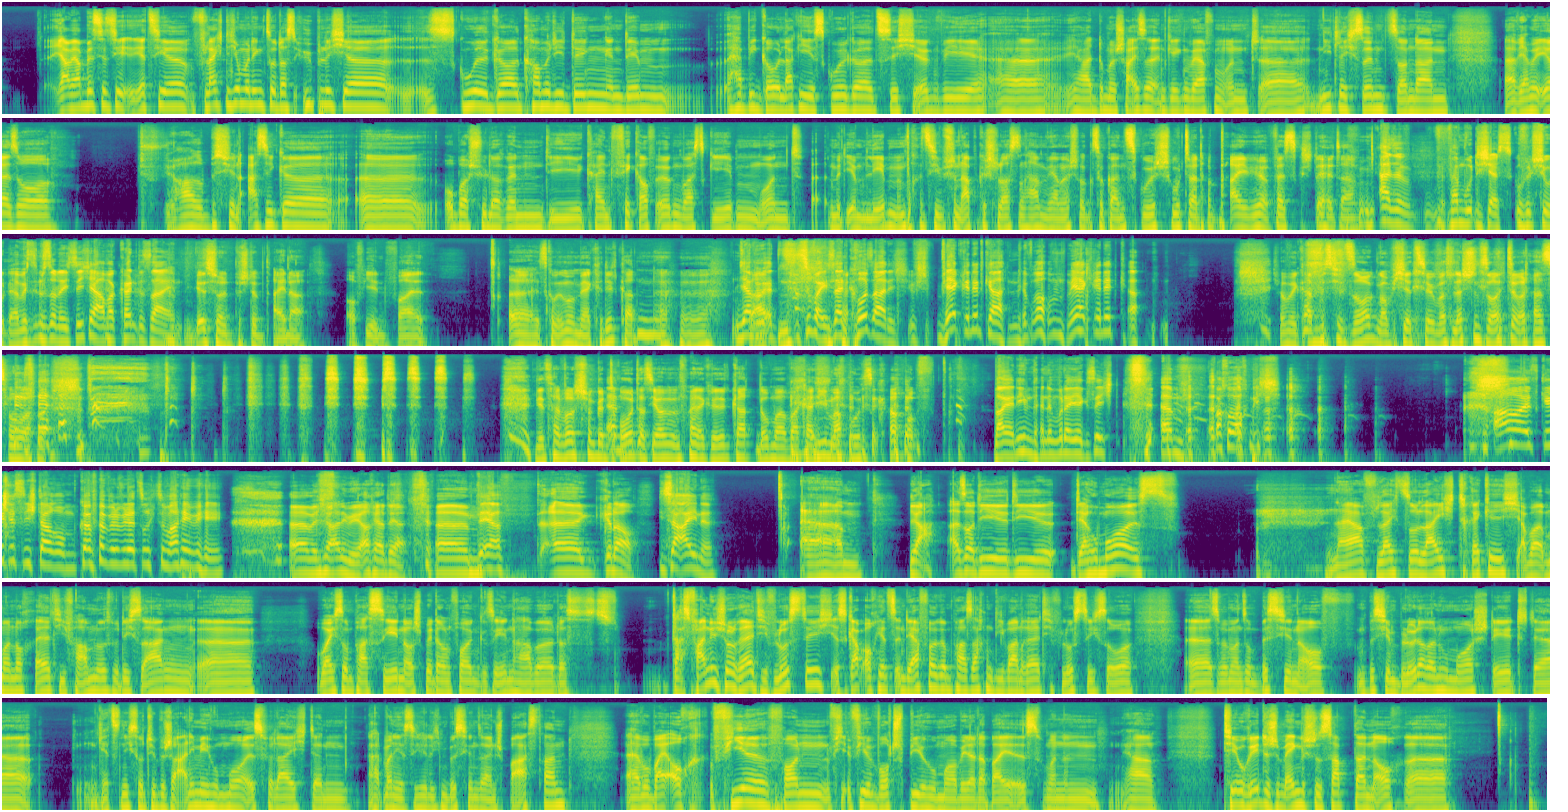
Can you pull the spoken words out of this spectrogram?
ja, wir haben bis jetzt hier, jetzt hier vielleicht nicht unbedingt so das übliche Schoolgirl-Comedy-Ding, in dem Happy-Go-Lucky Schoolgirls sich irgendwie äh, ja dumme Scheiße entgegenwerfen und äh, niedlich sind, sondern äh, wir haben ja eher so ja, so ein bisschen assige äh, Oberschülerinnen, die keinen Fick auf irgendwas geben und mit ihrem Leben im Prinzip schon abgeschlossen haben. Wir haben ja schon sogar einen School-Shooter dabei, wie wir festgestellt haben. Also vermutlich der School-Shooter. Wir sind uns noch nicht sicher, aber könnte sein. Ist schon bestimmt einer. Auf jeden Fall. Äh, es kommen immer mehr Kreditkarten. Äh, ja, super, ihr seid großartig. Mehr Kreditkarten. Wir brauchen mehr Kreditkarten. Ich mache mir gerade ein bisschen Sorgen, ob ich jetzt hier irgendwas löschen sollte oder so. jetzt hat wohl schon gedroht, ähm, dass jemand mit meiner Kreditkartennummer Wakanim-Abos kauft. War ja nie deine Mutter ihr Gesicht. Ähm, warum auch nicht? Oh, es geht jetzt nicht darum. Kommen wir wieder zurück zum Anime. Äh, welcher Anime? Ach ja, der. Ähm, der. Äh, genau. Dieser eine. Ähm, ja, also die, die, der Humor ist, naja, vielleicht so leicht dreckig, aber immer noch relativ harmlos, würde ich sagen. Äh, wobei ich so ein paar Szenen aus späteren Folgen gesehen habe, das, das fand ich schon relativ lustig. Es gab auch jetzt in der Folge ein paar Sachen, die waren relativ lustig, so, äh, also wenn man so ein bisschen auf ein bisschen blöderen Humor steht, der jetzt nicht so typischer Anime-Humor ist vielleicht, dann hat man jetzt sicherlich ein bisschen seinen Spaß dran. Äh, wobei auch viel von, viel, viel Wortspielhumor wieder dabei ist, wo man dann, ja, theoretisch im englischen Sub dann auch, äh,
